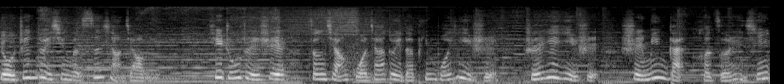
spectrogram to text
有针对性的思想教育，其主旨是增强国家队的拼搏意识、职业意识、使命感和责任心。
